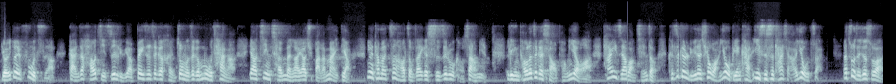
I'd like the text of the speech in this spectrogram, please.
有一对父子啊，赶着好几只驴啊，背着这个很重的这个木炭啊，要进城门啊，要去把它卖掉。因为他们正好走在一个十字路口上面，领头的这个小朋友啊，他一直要往前走，可这个驴呢却往右边看，意思是他想要右转。那作者就说啊，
